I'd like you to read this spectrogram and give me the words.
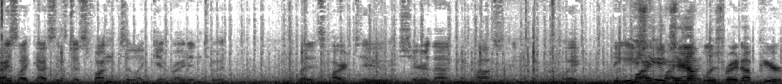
guys like us, it's just fun to like get right into it, but it's hard to share that in a cost in a different way. The easy My- my example thought- is right up here,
